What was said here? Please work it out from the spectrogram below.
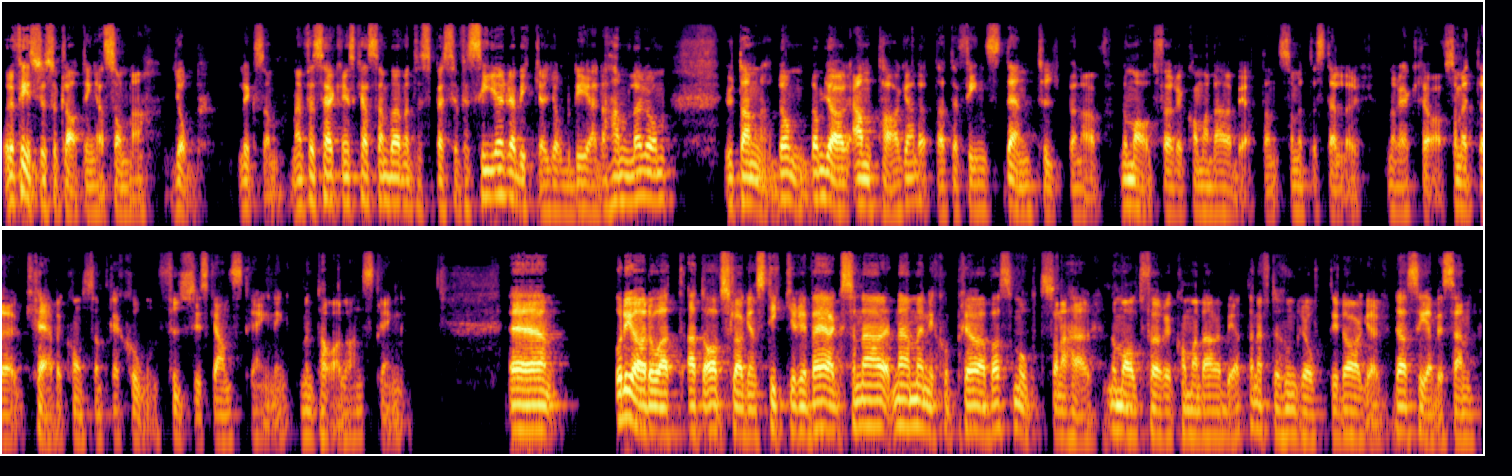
och det finns ju såklart inga sådana jobb. Liksom. Men Försäkringskassan behöver inte specificera vilka jobb det är det handlar om. Utan de, de gör antagandet att det finns den typen av normalt förekommande arbeten som inte ställer några krav, som inte kräver koncentration, fysisk ansträngning, mental ansträngning. Eh, och Det gör då att, att avslagen sticker iväg. Så när, när människor prövas mot sådana här normalt förekommande arbeten efter 180 dagar, där ser vi sedan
